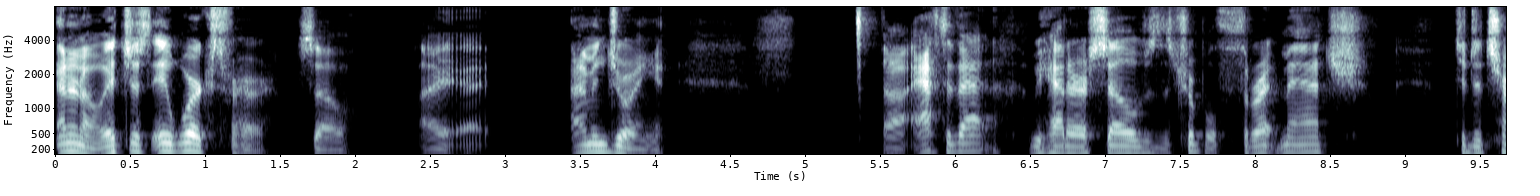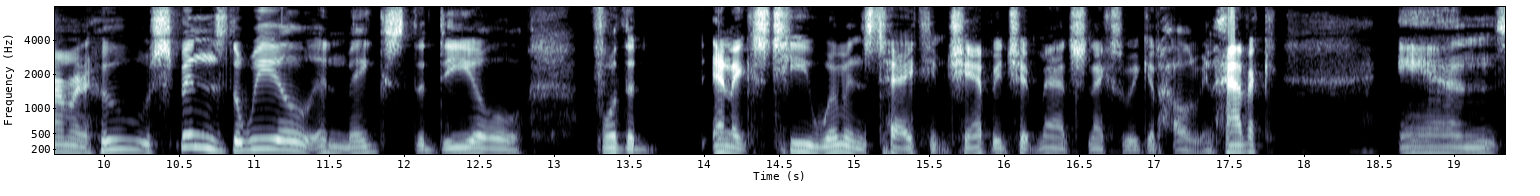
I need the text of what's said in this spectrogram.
I don't know. It just it works for her, so I, I I'm enjoying it. Uh, after that, we had ourselves the triple threat match to determine who spins the wheel and makes the deal for the NXT Women's Tag Team Championship match next week at Halloween Havoc. And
